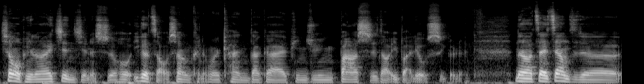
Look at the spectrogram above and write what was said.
像我平常在健检的时候，一个早上可能会看大概平均八十到一百六十个人。那在这样子的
